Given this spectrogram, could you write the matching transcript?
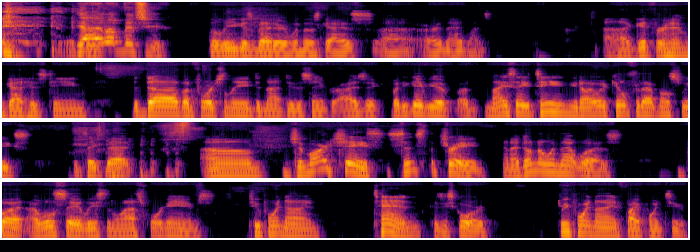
yeah, I love Minshew. The league is better when those guys uh, are in the headlines. Uh, good for him. Got his team the dub. Unfortunately, did not do the same for Isaac, but he gave you a, a nice 18. You know, I would have killed for that most weeks. To take that. um, Ja'Marr Chase since the trade, and I don't know when that was, but I will say at least in the last four games, 2.9, 10 because he scored, 3.9, 5.2.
